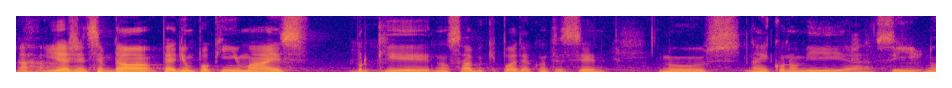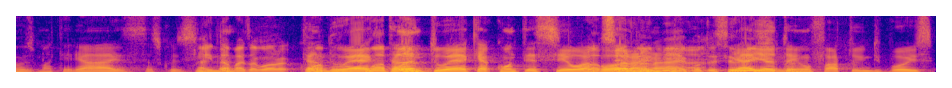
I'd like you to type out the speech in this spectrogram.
Aham. E a gente sempre uma- pede um pouquinho mais, porque não sabe o que pode acontecer nos, na economia, Sim. nos materiais, essas coisas assim. Ainda Tanto- mais agora com Tanto a- é, com tanto é que aconteceu agora, né? aconteceu e aí isso, eu né? tenho um fato depois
